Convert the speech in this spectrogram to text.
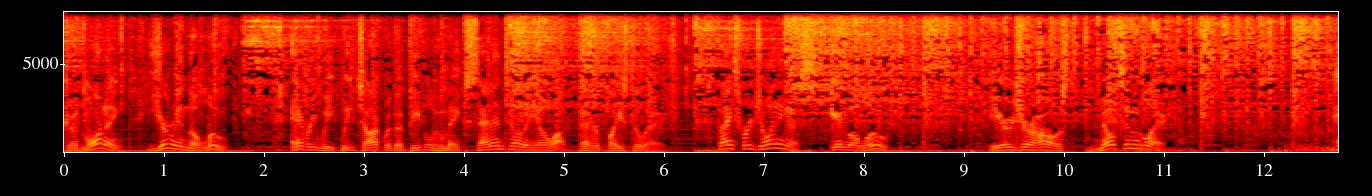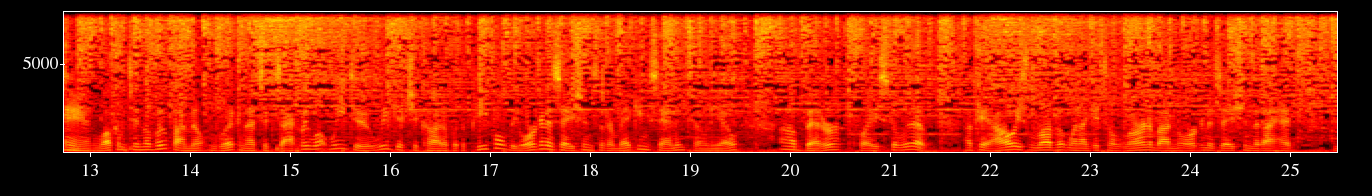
Good morning. You're in the loop. Every week we talk with the people who make San Antonio a better place to live. Thanks for joining us in the loop. Here's your host, Milton Glick. And welcome to In the Loop. I'm Milton Glick, and that's exactly what we do. We get you caught up with the people, the organizations that are making San Antonio a better place to live. Okay, I always love it when I get to learn about an organization that I had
